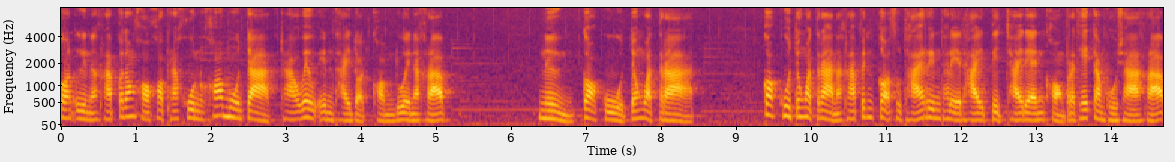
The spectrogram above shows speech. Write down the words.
ก่อนอื่นนะครับก็ต้องขอขอบพระคุณข้อมูลจาก travelmthai.com ด้วยนะครับ 1. เกาะกูดจังหวัดตราด เกาะกูดจังหวัดตราดนะครับ เป็นเกาะสุดท้ายริมทะเลไทยติดชายแดนของประเทศกัมพูชาครับ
